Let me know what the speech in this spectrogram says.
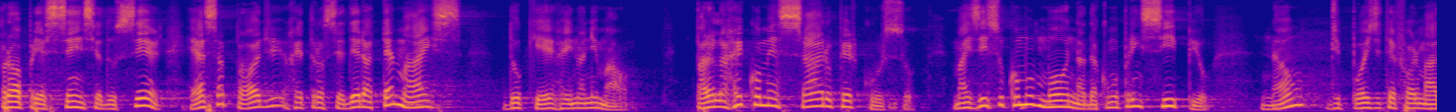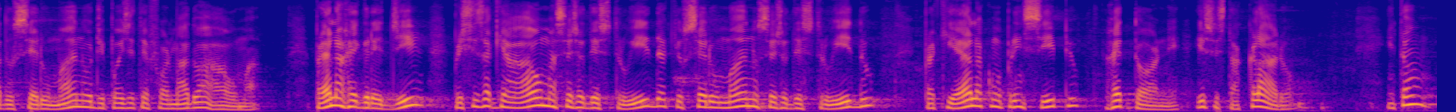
própria essência do ser, essa pode retroceder até mais do que reino animal para ela recomeçar o percurso. Mas isso como mônada, como princípio, não depois de ter formado o ser humano ou depois de ter formado a alma. Para ela regredir, precisa que a alma seja destruída, que o ser humano seja destruído, para que ela, como princípio, retorne. Isso está claro? Então,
